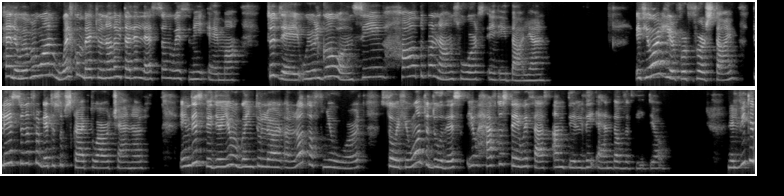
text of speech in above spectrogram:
Hello everyone, welcome back to another Italian lesson with me, Emma. Today we will go on seeing how to pronounce words in Italian. If you are here for first time, please do not forget to subscribe to our channel. In this video, you're going to learn a lot of new words, so if you want to do this, you have to stay with us until the end of the video. Nel video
